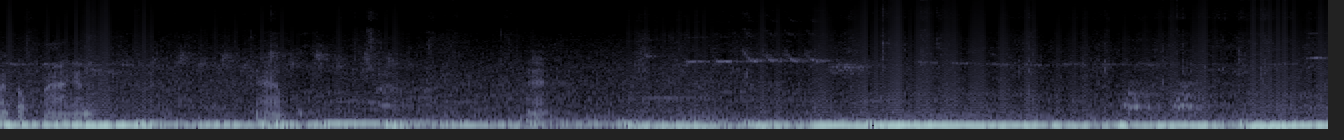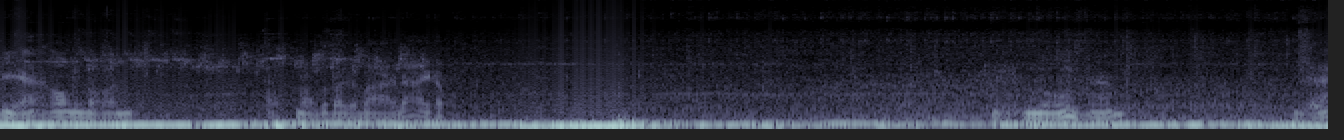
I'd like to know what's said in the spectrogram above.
มาตกปลากันครับอะนี่ฮะห้องนอนครับนอนสบายๆได้ครับน้องครับนี่ฮะ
